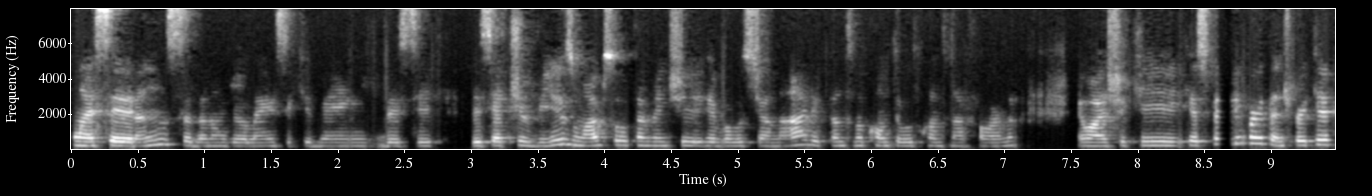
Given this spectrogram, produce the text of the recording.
com essa herança da não violência que vem desse, desse ativismo absolutamente revolucionário, tanto no conteúdo quanto na forma, eu acho que, que é super importante, porque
